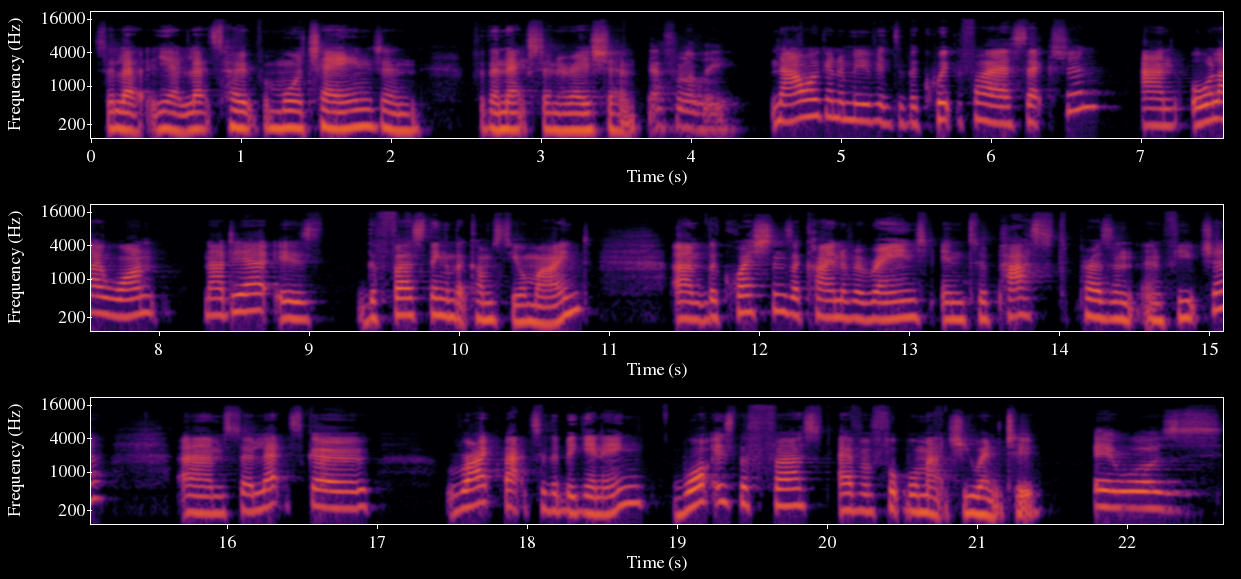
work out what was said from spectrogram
So let, yeah, let's hope for more change and for the next generation. Definitely. Now we're going to move into the quick fire section. And all I want, Nadia, is the first thing that comes to your mind. Um, the questions are kind of arranged into past, present, and future. Um, so let's go right back to the beginning. What is the first ever football match you went to? It was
